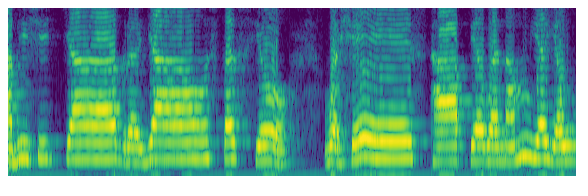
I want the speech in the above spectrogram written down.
अभिषिच्याग्रजांस्तस्य वशे स्थाप्य वनं ययौ।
